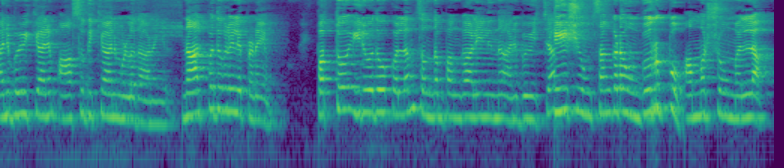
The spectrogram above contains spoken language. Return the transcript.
അനുഭവിക്കാനും ആസ്വദിക്കാനുമുള്ളതാണെങ്കിൽ നാൽപ്പതുകളിലെ പ്രണയം പത്തോ ഇരുപതോ കൊല്ലം സ്വന്തം പങ്കാളിയിൽ നിന്ന് അനുഭവിച്ച ദേഷ്യവും സങ്കടവും വെറുപ്പും അമർഷവുമെല്ലാം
